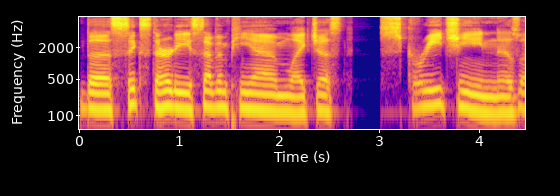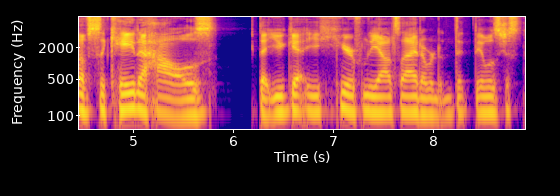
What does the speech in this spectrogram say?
the 6:30 7 p.m. like just screeching of, of cicada howls that you get you hear from the outside or it was just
